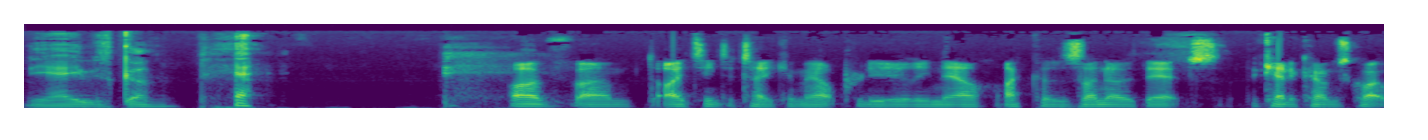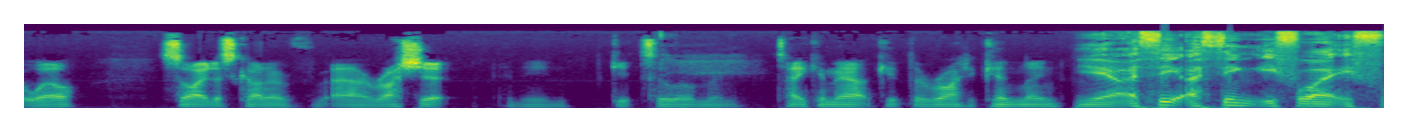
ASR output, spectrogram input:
yeah, he was gone. I've um I tend to take him out pretty early now because I know that the catacombs quite well. So I just kind of uh, rush it and then get to him and take him out, get the rite of kindling. Yeah, I think I think if I if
